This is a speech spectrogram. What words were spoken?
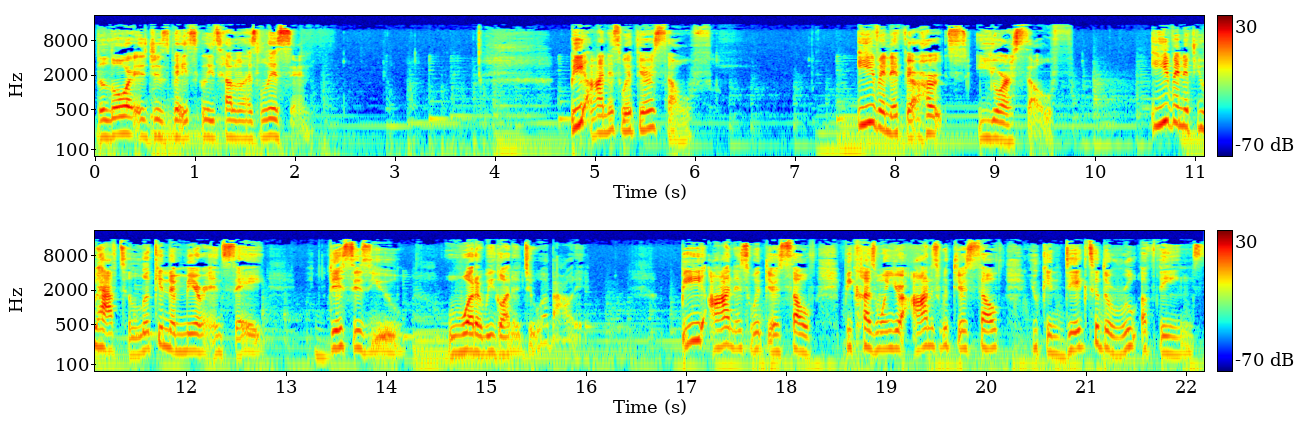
the Lord is just basically telling us listen, be honest with yourself, even if it hurts yourself. Even if you have to look in the mirror and say, This is you, what are we going to do about it? Be honest with yourself because when you're honest with yourself, you can dig to the root of things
